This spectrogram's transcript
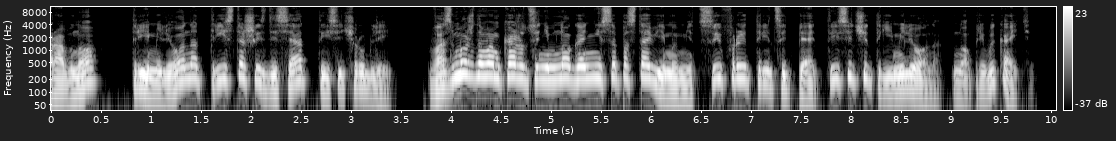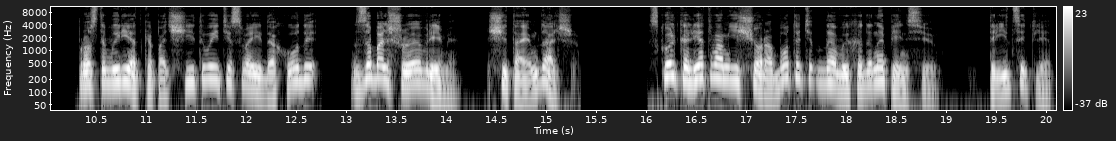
равно 3 миллиона 360 тысяч рублей. Возможно, вам кажутся немного несопоставимыми цифры 35 тысяч и 3 миллиона, но привыкайте. Просто вы редко подсчитываете свои доходы за большое время. Считаем дальше. Сколько лет вам еще работать до выхода на пенсию? 30 лет.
